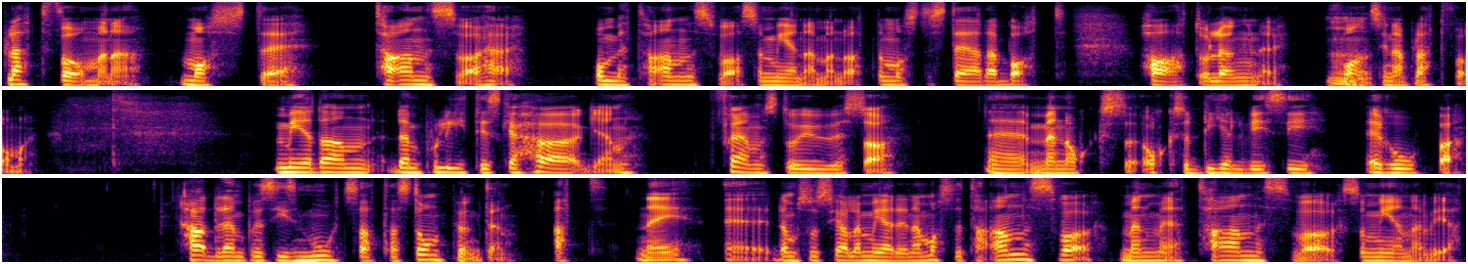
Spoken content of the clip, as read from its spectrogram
Plattformarna måste ta ansvar här. Och med ta ansvar så menar man då att de måste städa bort hat och lögner från mm. sina plattformar. Medan den politiska högern, främst då i USA, eh, men också, också delvis i Europa, hade den precis motsatta ståndpunkten. Att nej, eh, de sociala medierna måste ta ansvar, men med ta ansvar så menar vi att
